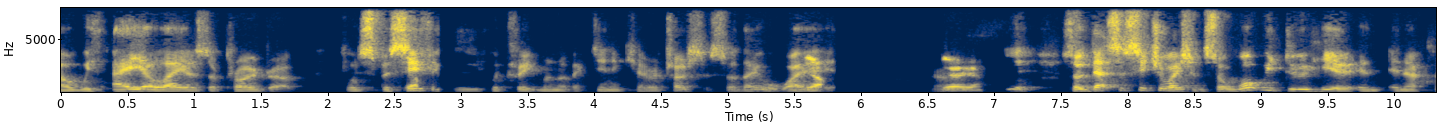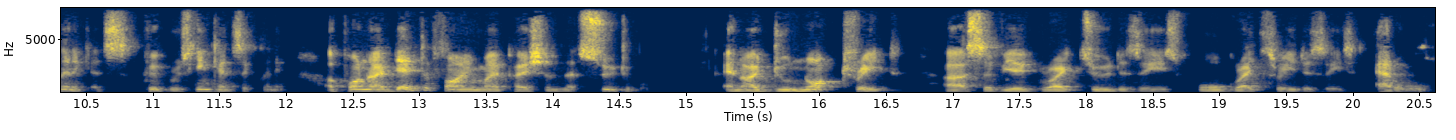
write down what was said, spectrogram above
uh, with ALA as a prodrug for specifically for treatment of actinic keratosis. So they were way yeah. ahead. yeah, yeah. yeah. So that's the situation. So what we do here in, in our clinic at Coorparoo Skin Cancer Clinic, upon identifying my patient that's suitable, and I do not treat uh, severe grade two disease or grade three disease at all,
